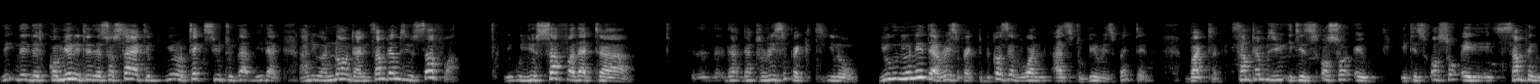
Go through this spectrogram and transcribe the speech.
the, the community, the society, you know, takes you to that that, and you are not. And sometimes you suffer. You, you suffer that. That, that respect you know you, you need that respect because everyone has to be respected. But sometimes you, it is also a it is also a something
